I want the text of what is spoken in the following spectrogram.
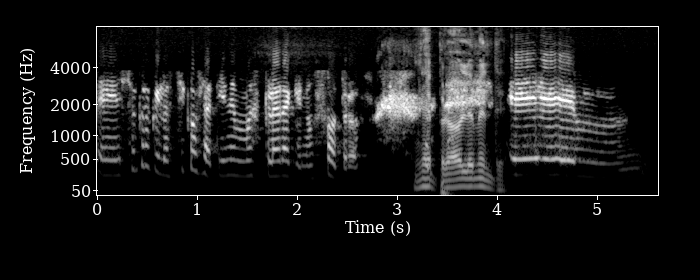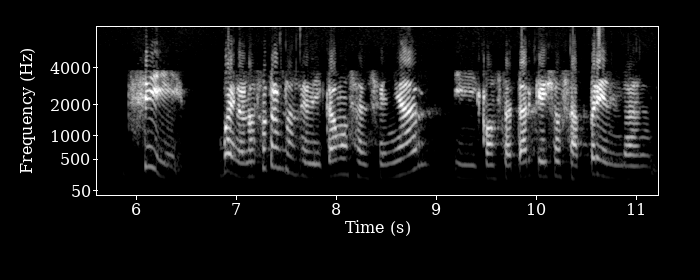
eh, yo creo que los chicos la tienen más clara que nosotros. Eh, probablemente. Eh, bueno, nosotros nos dedicamos a enseñar y constatar que ellos aprendan.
